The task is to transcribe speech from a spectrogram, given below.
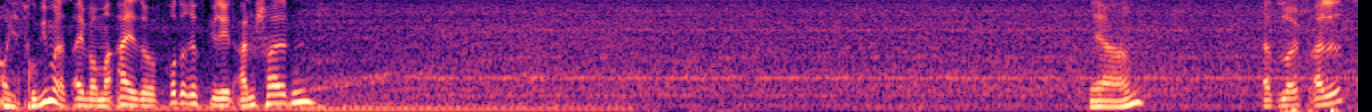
Und jetzt probieren wir das einfach mal. Also, vorderes Gerät anschalten. Ja. Das läuft alles.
